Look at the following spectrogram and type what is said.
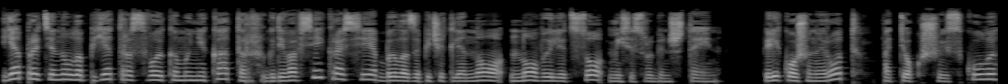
Я протянула Пьетро свой коммуникатор, где во всей красе было запечатлено новое лицо миссис Рубинштейн. Перекошенный рот, потекшие скулы,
